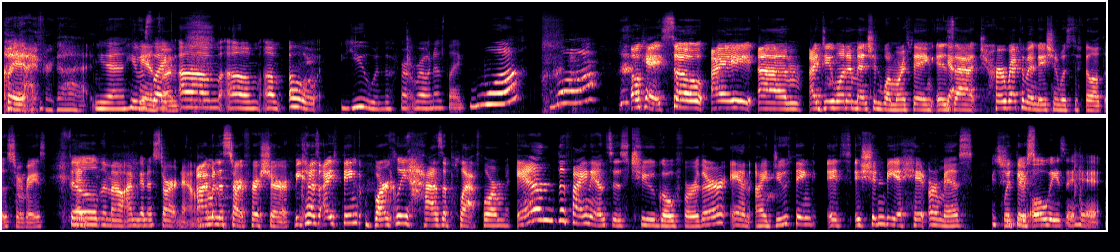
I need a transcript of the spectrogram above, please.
But Oh, yeah, I forgot. yeah, he was Hands like, um, um, um, oh, you in the front row, and I was like, what, what? Okay, so I um I do want to mention one more thing is Yeah. that her recommendation was to fill out those surveys. Fill them out. I'm gonna start now. I'm going to start for sure because I think Barkleigh has a platform and the finances to go further and I do think it's it shouldn't be a hit or miss it should with be their always a hit.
